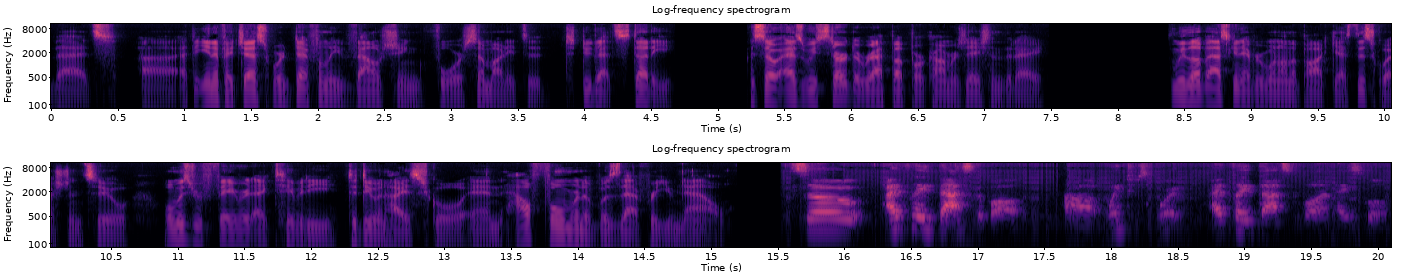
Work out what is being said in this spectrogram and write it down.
that uh, at the NFHS we're definitely vouching for somebody to to do that study. So as we start to wrap up our conversation today, we love asking everyone on the podcast this question too. What was your favorite activity to do in high school, and how formative was that for you now? So I played basketball, uh, winter sport. I played basketball in high school.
